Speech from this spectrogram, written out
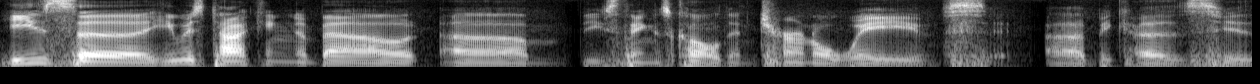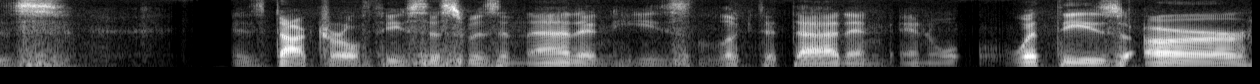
He's uh, he was talking about um, these things called internal waves, uh, because his his doctoral thesis was in that, and he's looked at that. And and what these are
